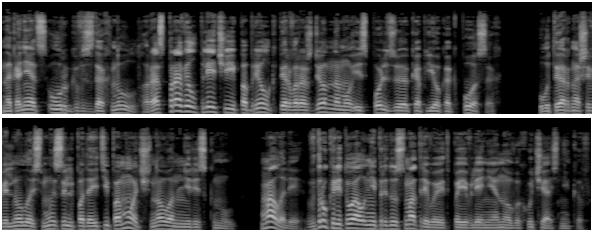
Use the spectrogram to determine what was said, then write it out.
Наконец Ург вздохнул, расправил плечи и побрел к перворожденному, используя копье как посох. У Терна шевельнулась мысль подойти помочь, но он не рискнул. Мало ли, вдруг ритуал не предусматривает появление новых участников.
